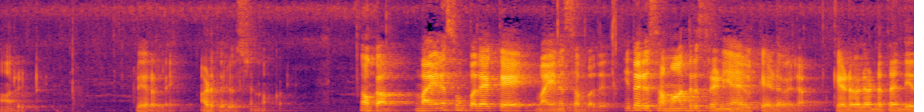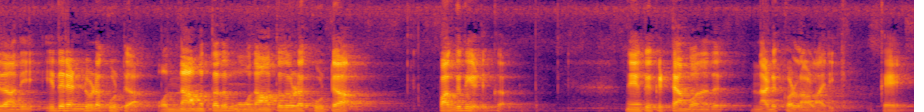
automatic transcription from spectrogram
ആറ് കിട്ടും. ക്ലിയർ അല്ലേ? അടുത്തൊരു ക്വസ്റ്റ്യൻ നോക്കാം. നോക്കാം. മൈനസ് മുപ്പത് കെ മൈനസ് അമ്പത്. ഇതൊരു സമാന്തര ശ്രേണിയായാൽ കെയുടെ വില. കെയുടെ വില കണ്ടെത്താൻ എന്ത് ചെയ്താൽ മതി? ഇത് രണ്ടും കൂടെ കൂട്ടുക. ഒന്നാമത്തതും മൂന്നാമത്തതും കൂടെ കൂട്ടുക. പകുതി എടുക്കുക. നിങ്ങൾക്ക് കിട്ടാൻ പോകുന്നത് നടുക്കുള്ള ആളായിരിക്കും. ഓക്കെ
